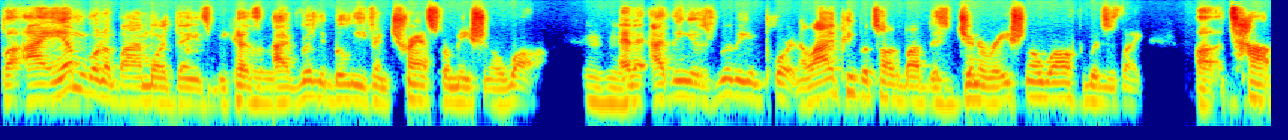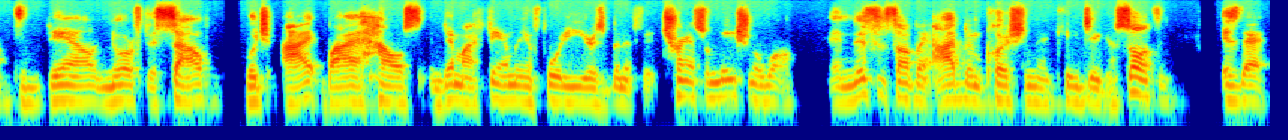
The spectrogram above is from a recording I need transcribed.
But I am going to buy more things because I really believe in transformational wealth. Mhm. And I think it's really important. A lot of people talk about this generational wealth, which is like uh, top to down, north to south, which I buy a house and then my family in 40 years benefit. Transformational wealth. And this is something I've been pushing at KJ Consulting is that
